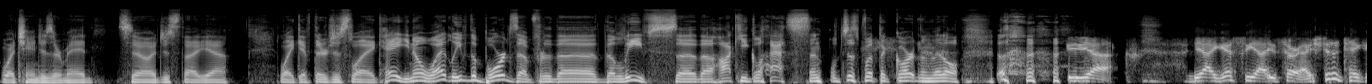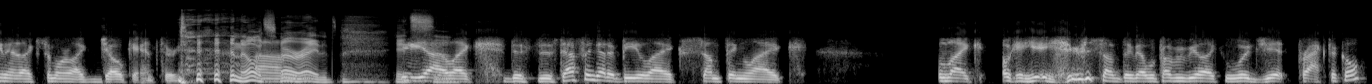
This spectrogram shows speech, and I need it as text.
what changes are made. So i just thought yeah like if they're just like hey you know what? Leave the boards up for the the leafs uh, the hockey glass and we'll just put the court in the middle. Yeah. Yeah i guess yeah sorry i should have taken it like some more like joke answer. No it's Um, all right. It's, it's yeah, uh, like there's, there's definitely got to be like something like, like okay, here's something that would probably be like legit practical.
